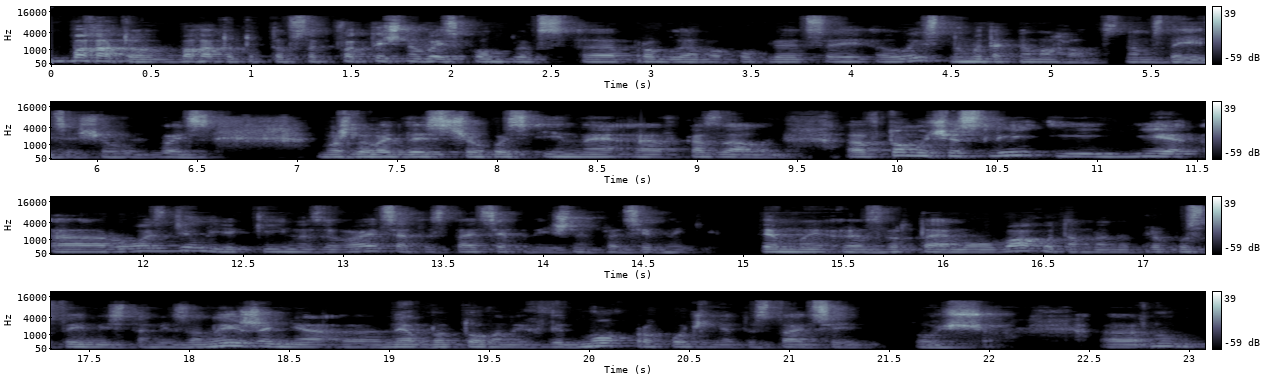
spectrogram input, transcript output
багато багато, тобто, фактично весь комплекс е, проблем охоплює цей лист. Ну ми так намагалися. Нам здається, що весь можливо десь чогось і не е, вказали. Е, В тому числі і є розділ, який називається атестація педагогічних працівників. Де ми звертаємо увагу там на неприпустимість там і заниження необґрунтованих відмов проходження атестації тощо. Ну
